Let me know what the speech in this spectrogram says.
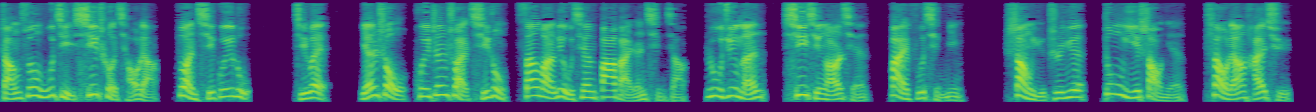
长孙无忌西撤桥梁，断其归路。即位，延寿挥真率其众三万六千八百人请降，入军门，西行而前，拜服请命。上与之曰：“东夷少年，跳梁海曲，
